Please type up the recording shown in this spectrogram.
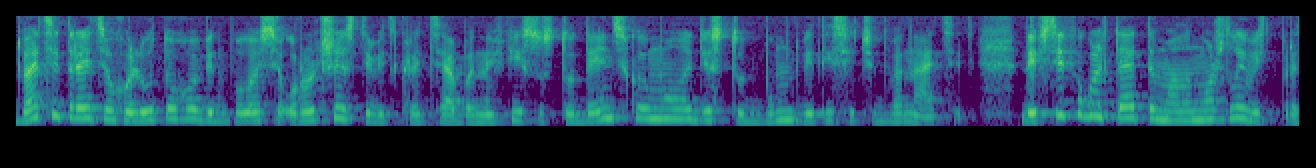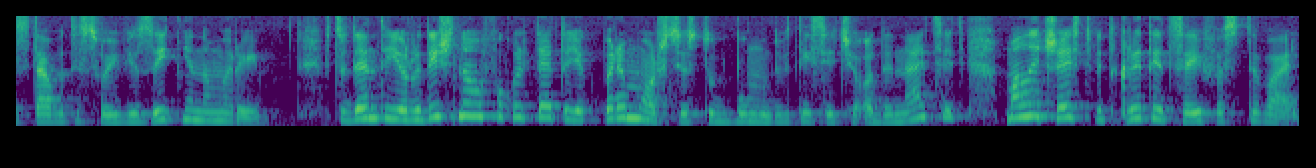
23 лютого відбулося урочисте відкриття бенефісу студентської молоді Студбум 2012, де всі факультети мали можливість представити свої візитні номери. Студенти юридичного факультету, як переможці Студбуму 2011, мали честь відкрити цей фестиваль.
